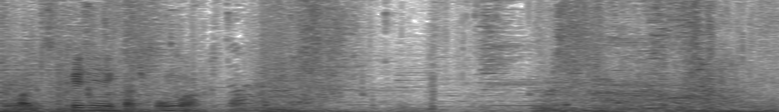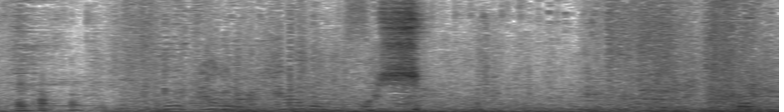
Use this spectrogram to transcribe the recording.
뭔가 익숙해지니까 좋은 것 같기도 하고 헬 탔어 오씨. 아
